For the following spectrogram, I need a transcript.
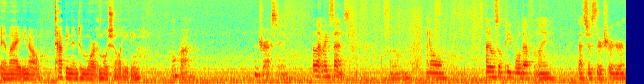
am I, you know, tapping into more emotional eating? Okay. Interesting, but that makes sense. Um, I know, I know some people definitely. That's just their trigger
